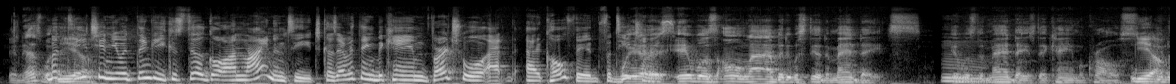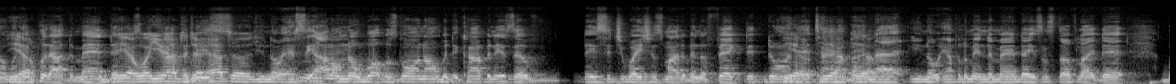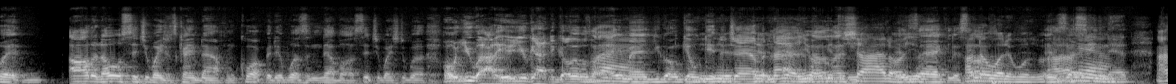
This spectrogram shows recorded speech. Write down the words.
And that's what But Yeah. teaching, you would think you could still go online and teach because everything became virtual at, at COVID for teachers. Well, it was online, but it was still the mandates. It was the mm. mandates that came across. Yeah, you know when yeah. they put out the mandates. Yeah, well, you have to- have to- you know, and see, I don't know what was going on with the companies. of their situations might have been affected during Yeah, that time yeah, by not, you know, implementing the mandates and stuff like that. But all of those situations came down from corporate. It wasn't never a situation where, oh, you out of here, you got to go. It was like, hey man, you gonna go get You- the jab or yeah, not? Yeah, you know, gonna get like, the shot or you- exactly. I know what it was. I, I Exactly. seen that. I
